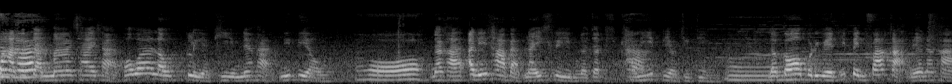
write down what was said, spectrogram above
มนะหัศคะ จรรย์มากใช่ค่ะ เพราะว่าเราเกลี่ยครีมเนี่ยค่ะ นิดเดียว โอ้โห นะคะ อันนี้ทาแบบไนท์ครีมเราจะทาค่ะนิดเดียวจริงอืม ๆ แล้วก็บริเวณที่เป็นฝ้ากระเนี่ยนะคะ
